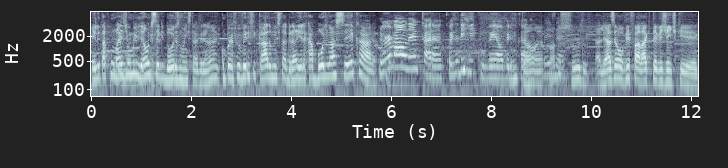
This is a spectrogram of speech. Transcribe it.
ele tá com mais de um milhão de seguidores no Instagram, com perfil verificado no Instagram, e ele acabou de nascer, cara. Normal, né, cara? Coisa de rico ganhar o verificado. Então, é Pois um é. absurdo. Aliás, eu ouvi falar que teve gente que,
